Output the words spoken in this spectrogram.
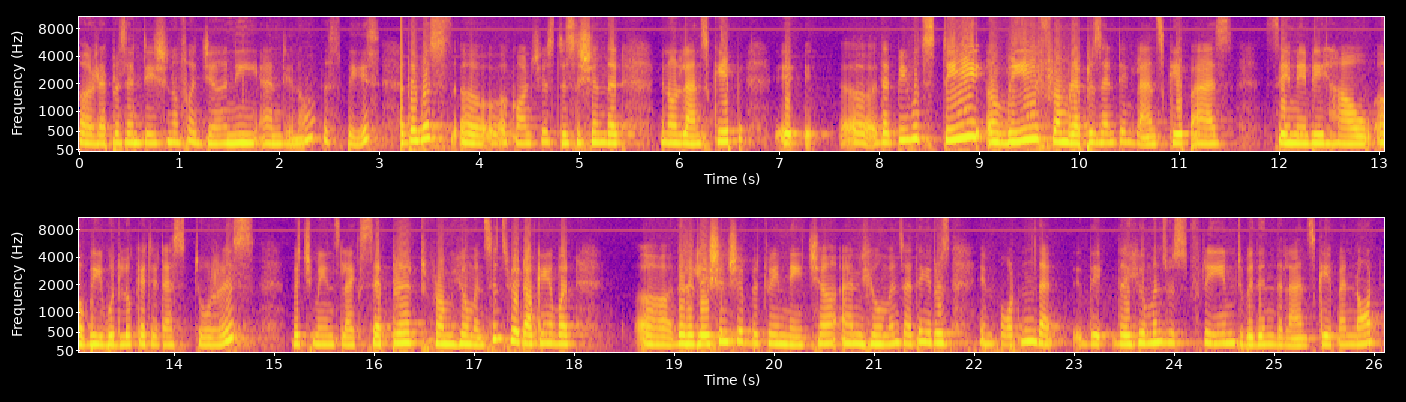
a, representation of a journey and, you know, the space. There was uh, a conscious decision that, you know, landscape, uh, that we would stay away from representing landscape as, say, maybe how uh, we would look at it as tourists, which means like separate from humans. Since we're talking about uh, the relationship between nature and humans, I think it was important that the, the humans was framed within the landscape and not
